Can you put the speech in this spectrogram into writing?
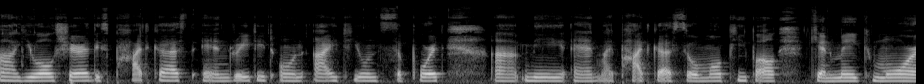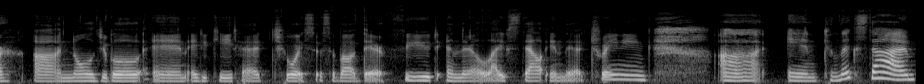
uh, you all share this podcast and rate it on iTunes. Support uh, me and my podcast so more people can make more uh, knowledgeable and educated choices about their food and their lifestyle in their training. Uh, and till next time,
